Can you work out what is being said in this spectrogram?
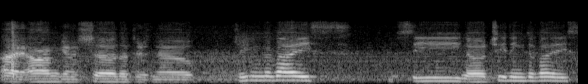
Alright, I'm going to show that there's no cheating device. You see, no cheating device.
